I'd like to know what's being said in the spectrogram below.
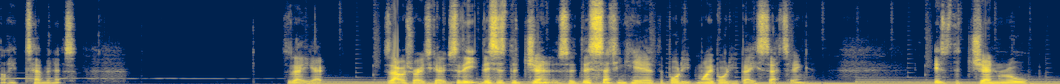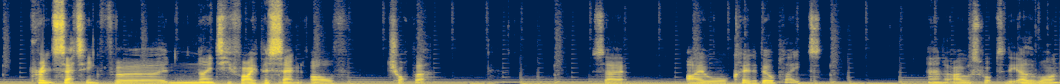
Not even 10 minutes. So there you go. So that was ready to go. So the, this is the gen. So this setting here, the body, my body base setting, is the general print setting for 95% of Chopper. So I will clear the build plate and I will swap to the other one,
